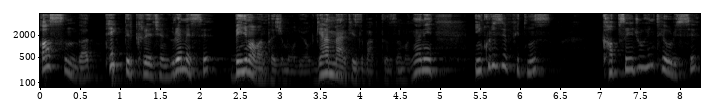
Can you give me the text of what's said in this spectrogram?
aslında tek bir kraliçenin üremesi benim avantajım oluyor. Gen merkezli baktığın zaman. Yani inclusive fitness kapsayıcı oyun teorisi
